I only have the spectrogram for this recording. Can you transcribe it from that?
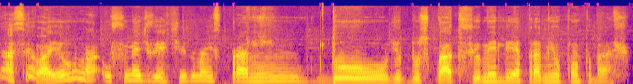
Ah, sei lá, eu, o filme é divertido, mas para mim, do, de, dos quatro filmes, ele é para mim o ponto baixo.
